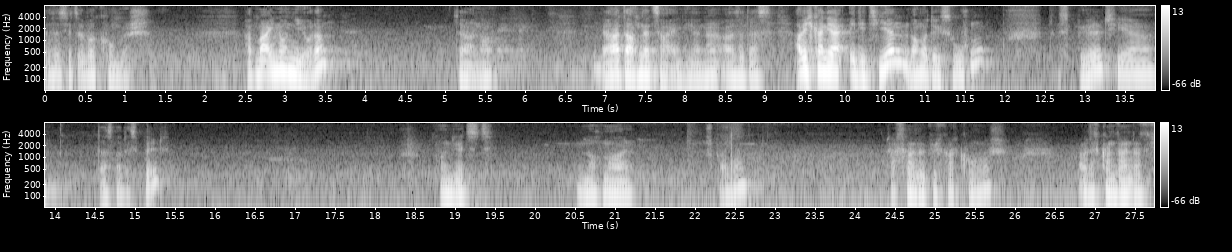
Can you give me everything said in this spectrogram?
Das ist jetzt aber komisch. Hat man eigentlich noch nie, oder? Ja, ne? Ja darf nicht sein hier. Ne? Also das, aber ich kann ja editieren, nochmal durchsuchen. Das Bild hier, das war das Bild. Und jetzt nochmal speichern. Das war wirklich gerade komisch. Aber das kann sein, dass ich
